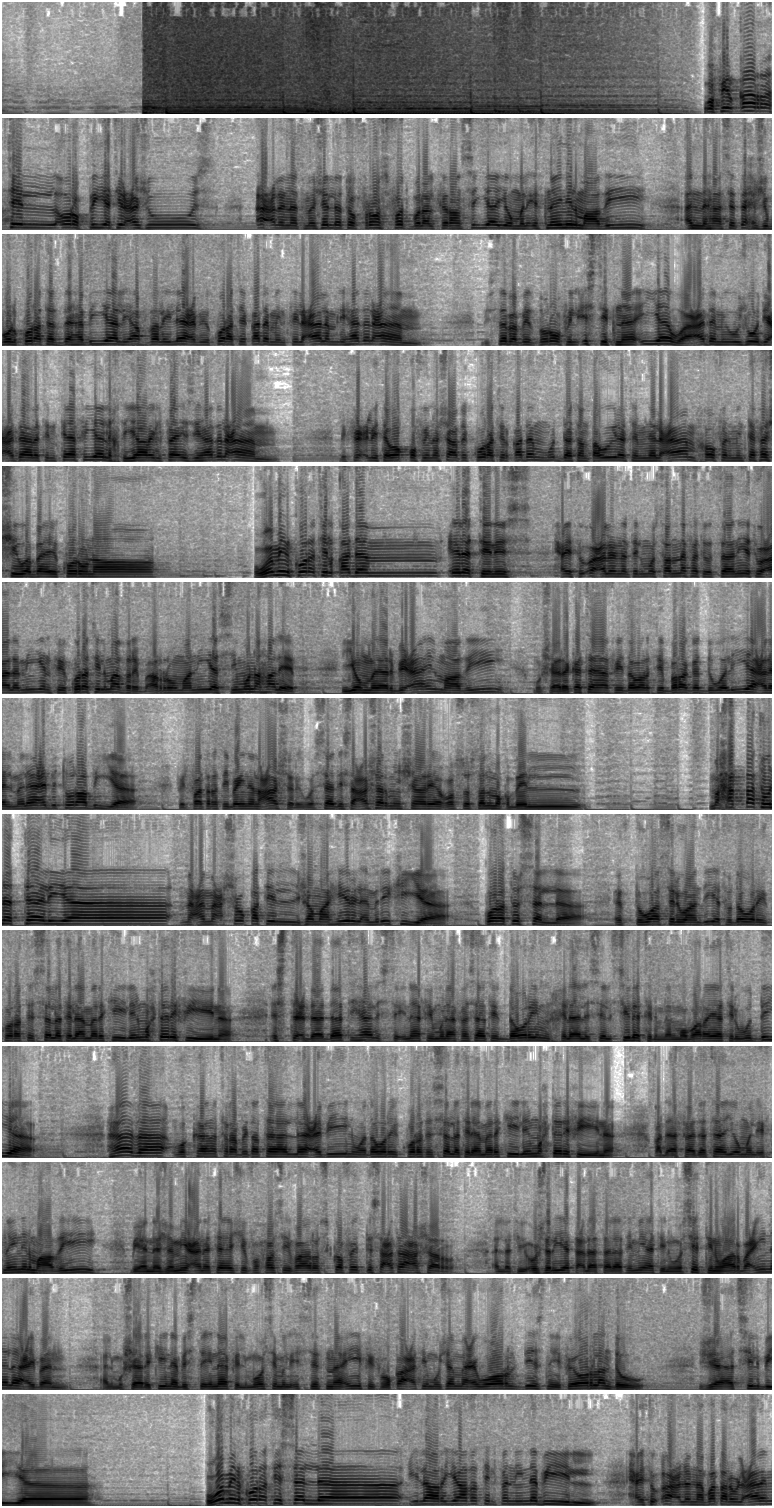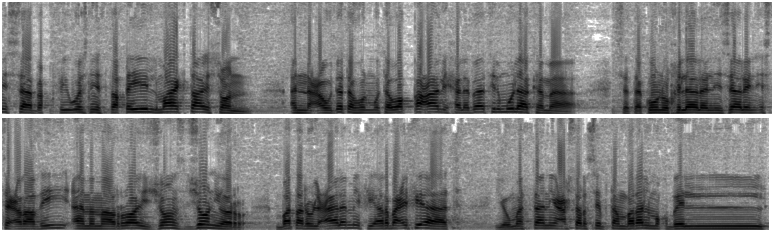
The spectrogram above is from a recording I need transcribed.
وفي القارة الأوروبية العجوز أعلنت مجلة فرانس فوتبول الفرنسية يوم الاثنين الماضي أنها ستحجب الكرة الذهبية لأفضل لاعب كرة قدم في العالم لهذا العام. بسبب الظروف الاستثنائية وعدم وجود عدالة كافية لاختيار الفائز هذا العام. بفعل توقف نشاط كرة القدم مدة طويلة من العام خوفا من تفشي وباء كورونا. ومن كرة القدم إلى التنس حيث أعلنت المصنفة الثانية عالميا في كرة المضرب الرومانية سيمونا هاليب يوم الأربعاء الماضي مشاركتها في دورة براغ الدولية على الملاعب الترابية. في الفترة بين العاشر والسادس عشر من شهر أغسطس المقبل. محطتنا التالية مع معشوقة الجماهير الأمريكية كرة السلة. إذ تواصل أندية دوري كرة السلة الأمريكي للمحترفين. استعداداتها لاستئناف منافسات الدوري من خلال سلسلة من المباريات الودية. هذا وكانت رابطة اللاعبين ودوري كرة السلة الأمريكي للمحترفين. قد أفادتا يوم الاثنين الماضي بأن جميع نتائج فحوص فيروس كوفيد 19 التي أجريت على 346 لاعبا المشاركين باستئناف الموسم الاستثنائي في فقاعة مجمع وورلد ديزني في أورلاندو. جاءت سلبية. ومن كرة السلة إلى رياضة الفن النبيل. حيث أعلن بطل العالم السابق في وزن الثقيل مايك تايسون أن عودته المتوقعة لحلبات الملاكمة ستكون خلال نزال استعراضي أمام روي جونز جونيور بطل العالم في أربع فئات يوم الثاني عشر سبتمبر المقبل.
